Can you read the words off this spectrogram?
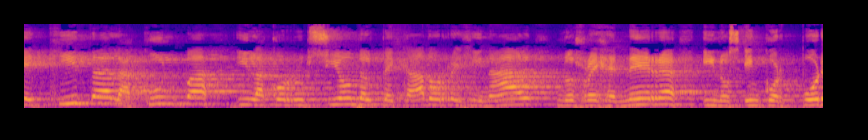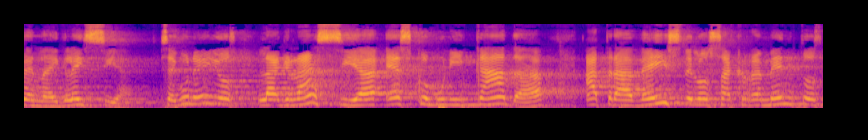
que quita la culpa y la corrupción del pecado original, nos regenera y nos incorpora en la iglesia. Según ellos, la gracia es comunicada a través de los sacramentos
